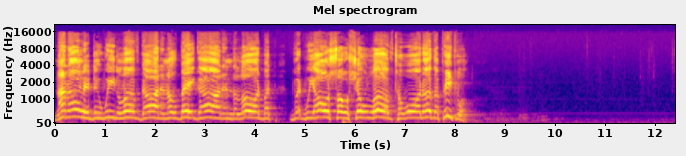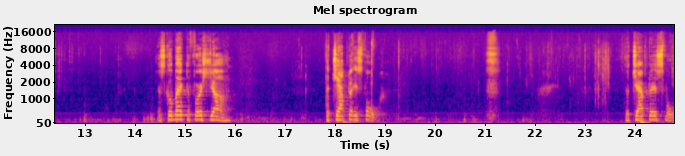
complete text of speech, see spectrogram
Not only do we love God and obey God and the Lord, but, but we also show love toward other people. Let's go back to 1 John. The chapter is 4. The chapter is 4.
